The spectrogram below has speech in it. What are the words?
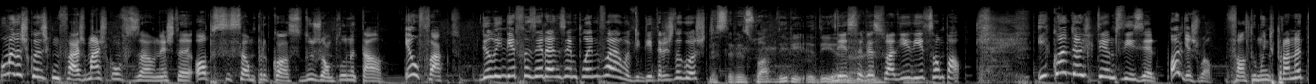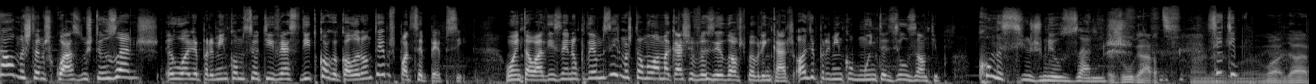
Uma das coisas que me faz mais confusão nesta obsessão precoce do João pelo Natal é o facto de ele ainda ir fazer anos em pleno verão, a 23 de agosto. Nesse abençoado dia. dia Desse é? abençoado dia a dia de São Paulo. E quando eu lhe tento dizer: Olha, João, falta muito para o Natal, mas estamos quase nos teus anos, ele olha para mim como se eu tivesse dito: Coca-Cola não temos, pode ser Pepsi. Ou então a Disney não podemos ir, mas toma lá uma caixa vazia de ovos para brincares. Olha para mim com muita desilusão: Tipo, como assim os meus A anos? julgar-te. Sim, tipo, olhar.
